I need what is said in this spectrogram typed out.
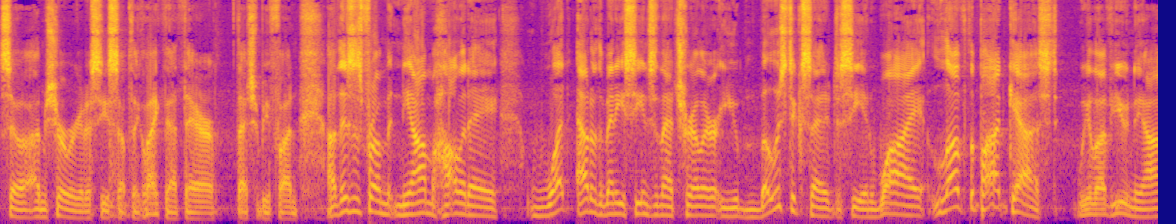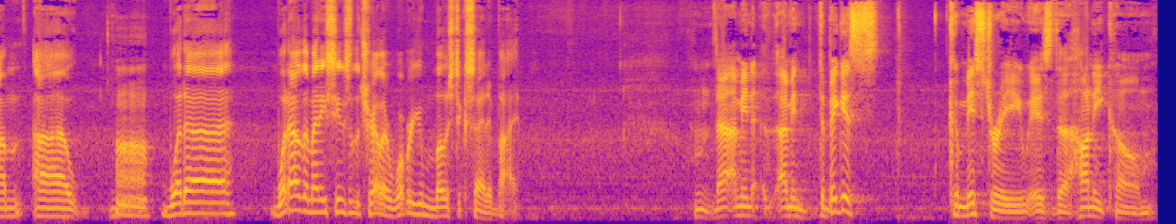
So I'm sure we're going to see something like that there. That should be fun. Uh, this is from Niam Holiday. What out of the many scenes in that trailer are you most excited to see, and why? Love the podcast. We love you, Niam. Uh, What uh, what out of the many scenes of the trailer? What were you most excited by? That, I mean, I mean, the biggest mystery is the honeycomb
